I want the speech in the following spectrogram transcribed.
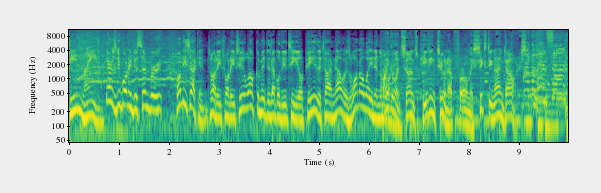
Dean Lane. Thursday morning, December 22nd, 2022. Welcome into WTOP. The time now is 108 in the Michael morning. and Son's heating tune-up for only $69. Michael and Son.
